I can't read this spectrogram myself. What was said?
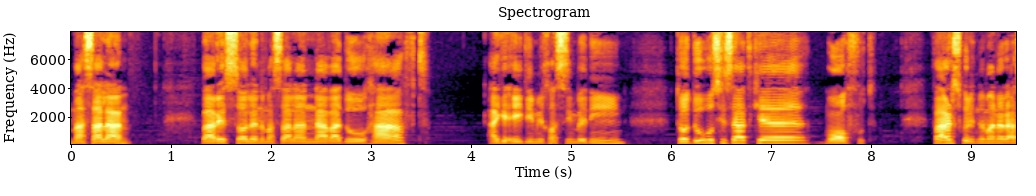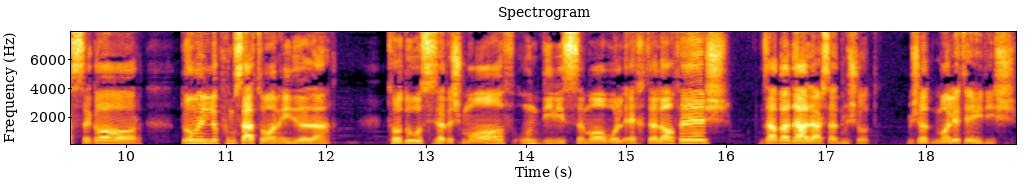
مثلا برای سال مثلا 97 اگه عیدی می‌خواستیم بدین تا دو و که معاف بود. فرض کنید به من رستگار دو میلیون 500 تومان عیدی دادن. تا دو و سیصدش معاف اون دیویست ماول اختلافش زد ده درصد می‌شد. می‌شد مالیات عیدیش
